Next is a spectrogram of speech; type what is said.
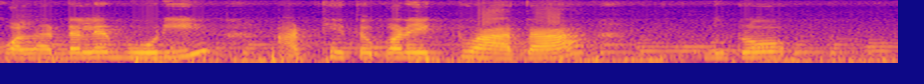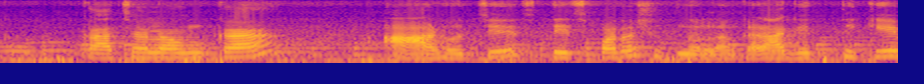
কলার ডালের বড়ি আর থেতো করে একটু আদা, দুটো কাঁচা লঙ্কা আর হচ্ছে তেজপাতা, শুকনো লঙ্কা। আগের থেকে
